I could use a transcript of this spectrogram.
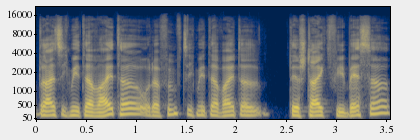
30 Meter weiter oder 50 Meter weiter, der steigt viel besser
